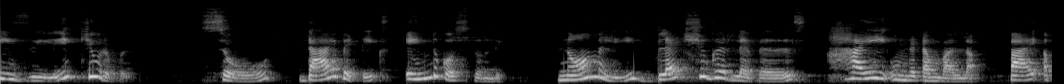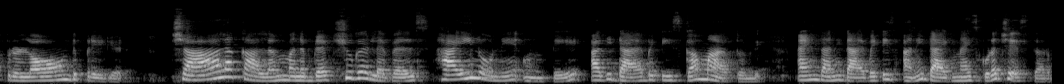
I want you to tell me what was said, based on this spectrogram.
easily curable so diabetics ఎందుకు వస్తుంది? Normally blood sugar levels high ఉండటం వల్ల బై అ ప్రొలాంగ్డ్ పీరియడ్ చాలా కాలం మన బ్లడ్ షుగర్ లెవెల్స్ హైలోనే ఉంటే అది డయాబెటీస్గా మారుతుంది. అండ్ దాన్ని డయాబెటీస్ అని డయాగ్నైజ్ కూడా చేస్తారు.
